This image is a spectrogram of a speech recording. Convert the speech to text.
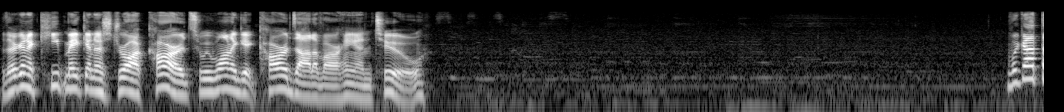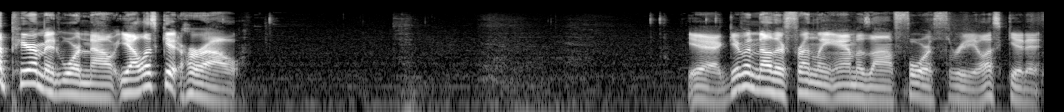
They're going to keep making us draw cards, so we want to get cards out of our hand too. We got the Pyramid Warden out. Yeah, let's get her out. Yeah, give another friendly Amazon 4-3. Let's get it.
